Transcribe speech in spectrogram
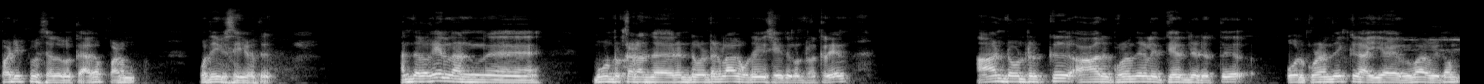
படிப்பு செலவுக்காக பணம் உதவி செய்வது. அந்த வகையில் நான் மூன்று கடந்த ரெண்டு வருடங்களாக உதவி செய்து கொண்டிருக்கிறேன். ஆண்டொன்றுக்கு ஆறு குழந்தைகளை தேர்ந்தெடுத்து ஒரு குழந்தைக்கு ஐயாயிரம் ரூபாய் வீதம்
